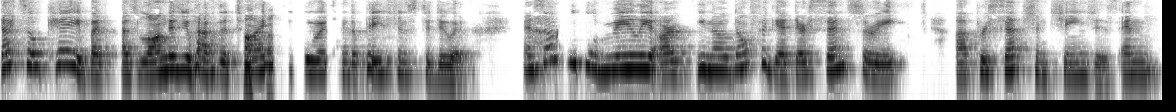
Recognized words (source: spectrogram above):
That's okay, but as long as you have the time to do it and the patience to do it. And some people really are, you know, don't forget their sensory uh, perception changes. And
